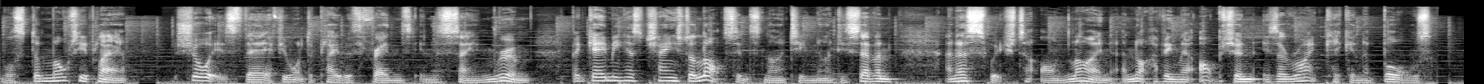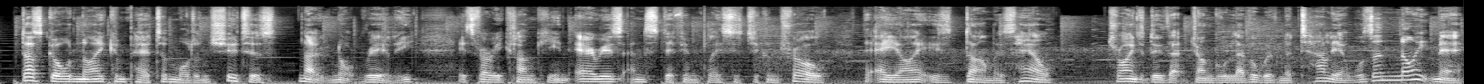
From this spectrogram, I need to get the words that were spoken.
was the multiplayer. Sure, it's there if you want to play with friends in the same room, but gaming has changed a lot since 1997 and has switched to online, and not having that option is a right kick in the balls. Does GoldenEye compare to modern shooters? No, not really. It's very clunky in areas and stiff in places to control. The AI is dumb as hell. Trying to do that jungle level with Natalia was a nightmare.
